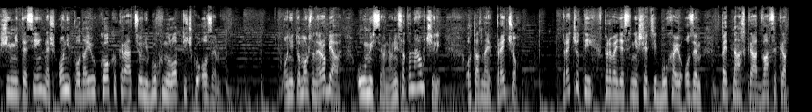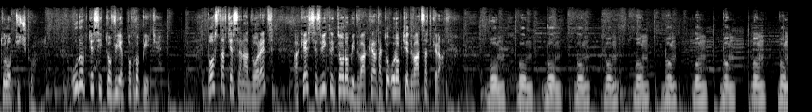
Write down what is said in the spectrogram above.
Všimnite si, než oni podajú, koľkokrát si oni buchnú loptičku o zem. Oni to možno nerobia úmyselne, oni sa to naučili. Otázna je prečo. Prečo ty v prvej desine všetci búchajú o zem 15 krát, 20 krát tú loptičku? Urobte si to vy a pochopíte. Postavte sa na dvorec a keď ste zvykli to robiť dvakrát, tak to urobte 20 krát bum, bum, bum, bum, bum, bum, bum, bum, bum, bum, bum.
